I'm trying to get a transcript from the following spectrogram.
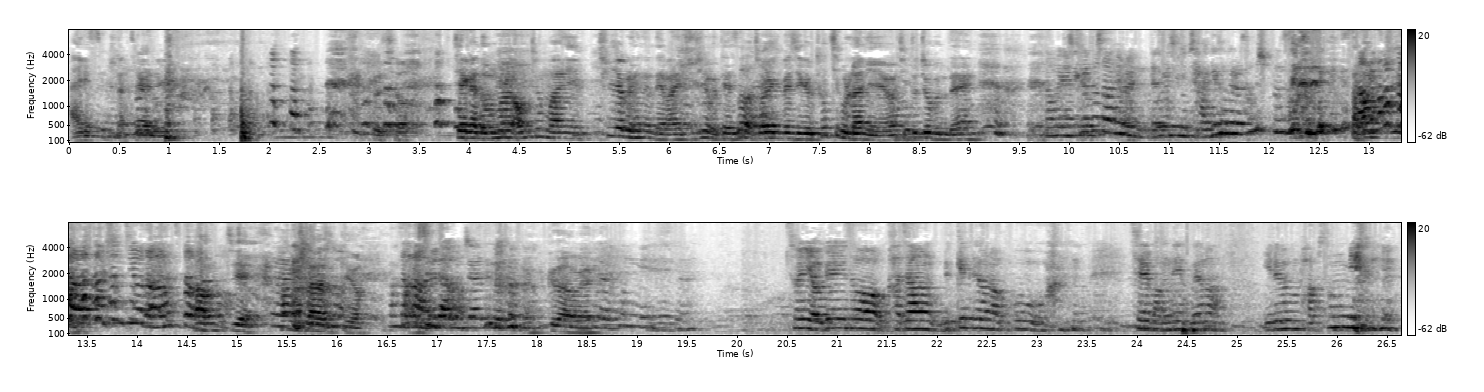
알겠습니다. 제가 지금. 그렇죠. 제가 논문을 엄청 많이 출력을 했는데 많이 주지 못해서 저희 집에 지금 처치 곤란이에요. 집도 좁은데. 나 그냥 최저 단위로 했는데. 우리 지금 자기소개를 30분 쓰는데 다음 하나 심지어 나하지도 다음 않았어. 주에 하나 따라줄게요. 사실 다음 주에 하는 거그 다음에. 저희 여기에서 가장 늦게 태어났고 제일 막내고요. 이름은 박성민입니다.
